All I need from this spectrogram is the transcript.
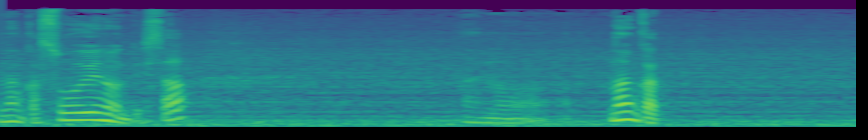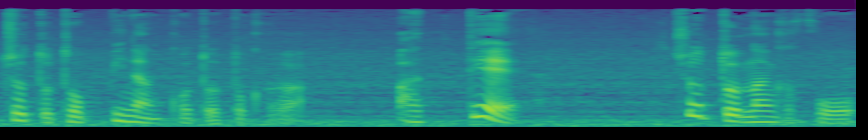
なんかそういうのでさあのなんかちょっと突飛なこととかがあってちょっとなんかこ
